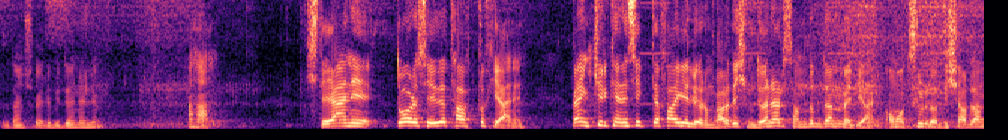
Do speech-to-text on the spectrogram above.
Şuradan şöyle bir dönelim. Aha. İşte yani doğru şeyde taktık yani. Ben Kirkenes'e ilk defa geliyorum kardeşim. Döner sandım dönmedi yani. Ama tır da dışarıdan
